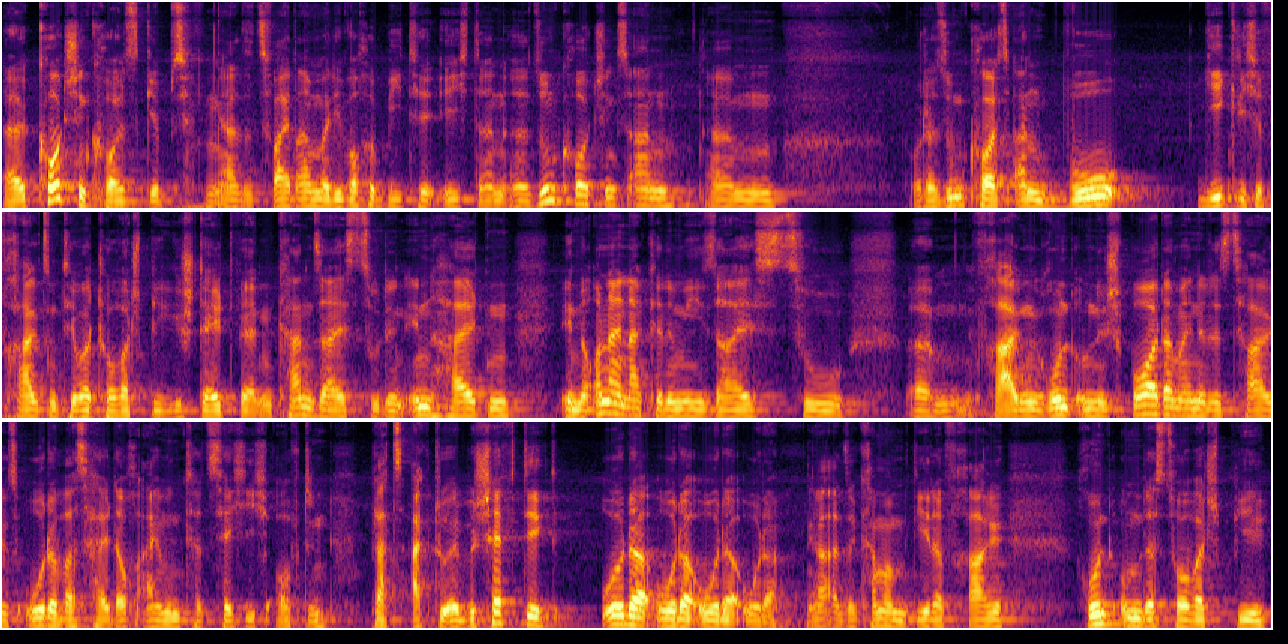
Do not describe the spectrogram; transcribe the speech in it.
äh, Coaching-Calls gibt. Also zwei, dreimal die Woche biete ich dann äh, Zoom-Coachings an ähm, oder Zoom-Calls an, wo jegliche Frage zum Thema Torwartspiel gestellt werden kann, sei es zu den Inhalten in der Online-Akademie, sei es zu ähm, Fragen rund um den Sport am Ende des Tages oder was halt auch einen tatsächlich auf den Platz aktuell beschäftigt oder, oder, oder, oder. Ja, also kann man mit jeder Frage rund um das Torwartspiel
